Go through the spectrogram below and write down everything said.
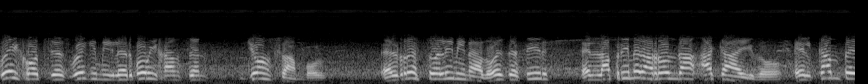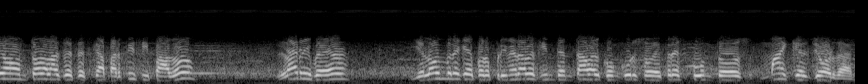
Craig Hodges, Reggie Miller, Bobby Hansen, John Sample. El resto eliminado. Es decir, en la primera ronda ha caído el campeón todas las veces que ha participado, Larry Bear, y el hombre que por primera vez intentaba el concurso de tres puntos, Michael Jordan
